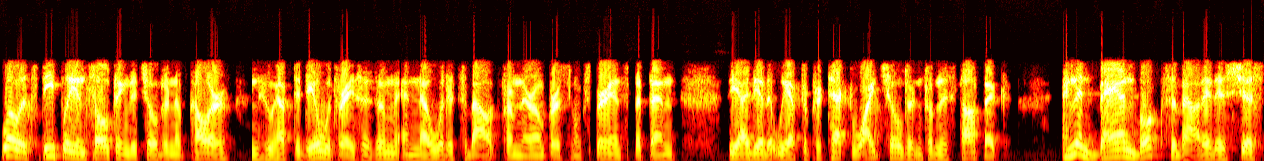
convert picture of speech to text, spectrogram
well, it's deeply insulting to children of color who have to deal with racism and know what it's about from their own personal experience. But then the idea that we have to protect white children from this topic and then ban books about it is just,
